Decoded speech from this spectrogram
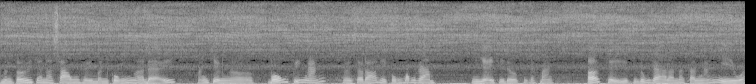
Mình tưới cho nó xong thì mình cũng ờ, để khoảng chừng ờ, 4 tiếng nắng rồi sau đó thì cũng bóng râm. Như vậy thì được thì các bạn. Ớt thì đúng ra là nó cần nắng nhiều á,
